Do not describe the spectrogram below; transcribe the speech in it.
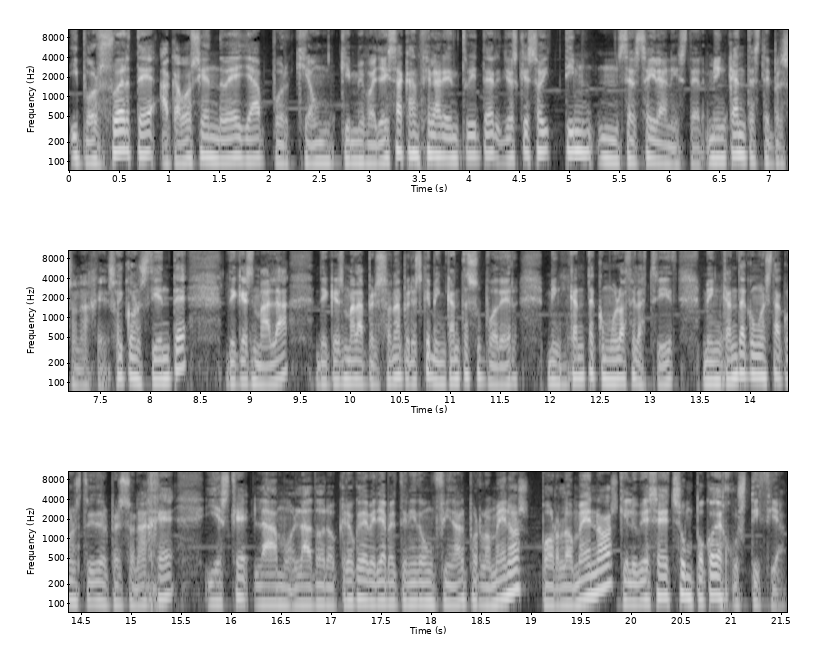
Y por suerte acabó siendo ella porque aunque me vayáis a cancelar en Twitter, yo es que soy mm, Cersei Lannister. Me encanta este personaje. Soy consciente de que es mala, de que es mala persona, pero es que me encanta su poder, me encanta cómo lo hace la actriz, me encanta cómo está construido el personaje y es que la amo, la adoro. Creo que debería haber tenido un final por lo menos por lo menos que le hubiese hecho un poco de justicia.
